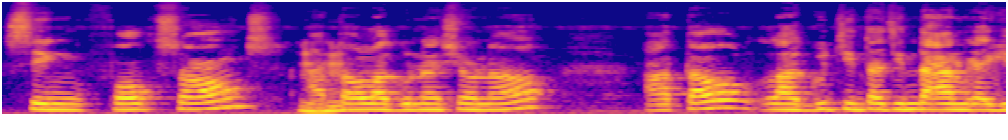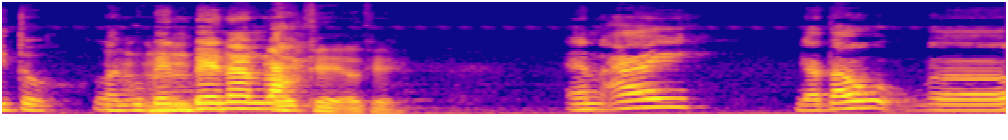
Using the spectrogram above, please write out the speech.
sing folk songs Mhm. atau lagu nasional atau lagu cinta-cintaan kayak gitu. Lagu Mhm. band-bandan lah. Oke, oke. and I nggak tahu eh,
